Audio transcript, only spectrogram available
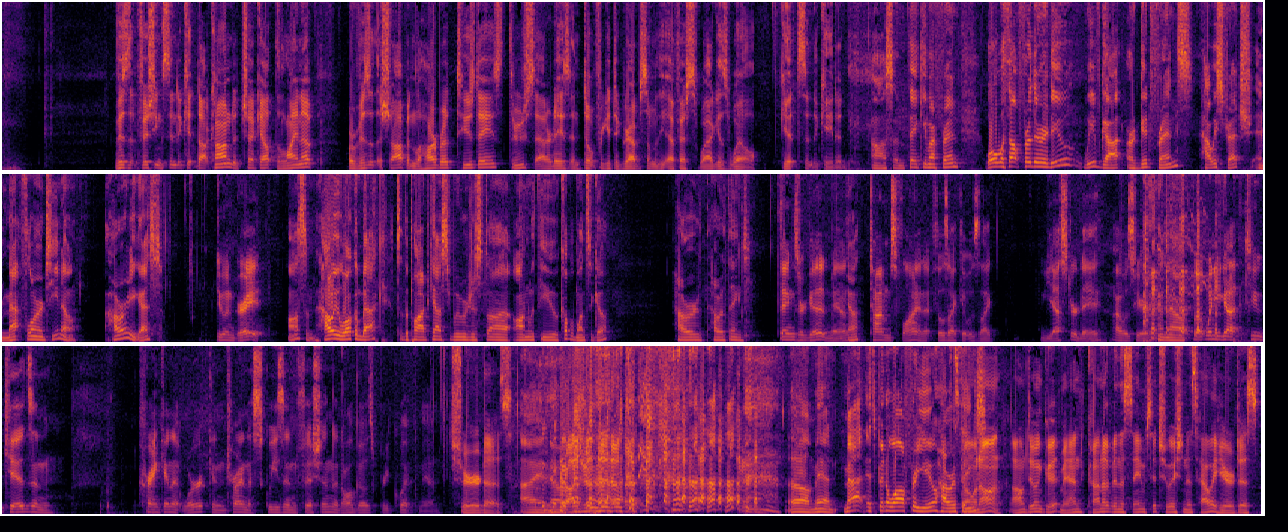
Visit fishingsyndicate.com to check out the lineup or visit the shop in La Habra Tuesdays through Saturdays. And don't forget to grab some of the FS swag as well. Get syndicated. Awesome. Thank you, my friend. Well, without further ado, we've got our good friends, Howie Strech and Matt Florentino. How are you guys? Doing great. Awesome. Howie, welcome back to the podcast. We were just uh, on with you a couple months ago. How are how are things? Things are good, man. Yeah? Time's flying. It feels like it was like yesterday I was here. know. but when you got two kids and cranking at work and trying to squeeze in fishing, it all goes pretty quick, man. Sure does. I know. Roger that. oh man, Matt, it's been a while for you. How are things going on? I'm doing good, man. Kind of in the same situation as Howie here. Just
